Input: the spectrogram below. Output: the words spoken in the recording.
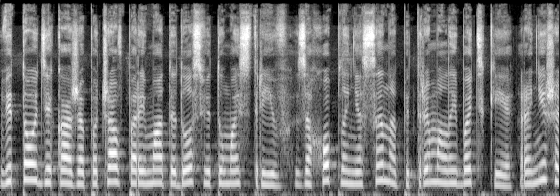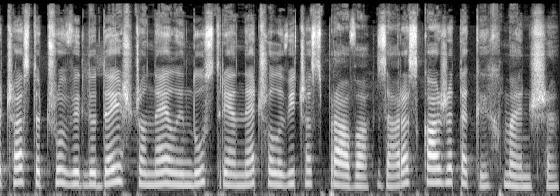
Відтоді, каже, почав переймати досвід у майстрів. Захоплення сина підтримали й батьки. Раніше часто чув від людей, що нейл-індустрія не чоловіча справа. Зараз, каже, таких менше.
